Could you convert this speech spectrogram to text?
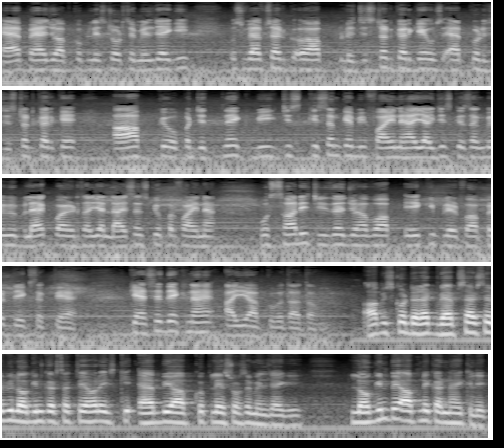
ऐप है जो आपको प्ले स्टोर से मिल जाएगी। उस वेबसाइट को आप रजिस्टर करके, उस ऐप को रजिस्टर करके, आपके ऊपर जितने भी, जिस किस्म के भी फ़ाइन है या जिस किस्म के भी ब्लैक पॉइंट्स है या लाइसेंस के ऊपर फ़ाइन है, वो सारी चीज़ें जो है वो आप एक ही प्लेटफॉर्म पर देख सकते हैं। कैसे देखना है? आइए आपको बताता हूँ। आप इसको डायरेक्ट वेबसाइट से भी लॉगिन कर सकते हैं और इसकी ऐप भी आपको प्ले स्टोर से मिल जाएगी। लॉगिन पे आपने करना है क्लिक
